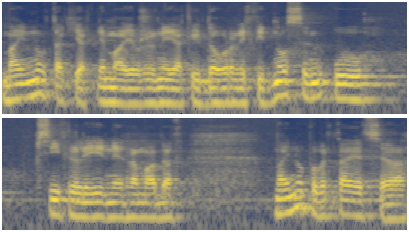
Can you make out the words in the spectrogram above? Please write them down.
майно, так як немає вже ніяких договорних відносин у всіх релігійних громадах, майно повертається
